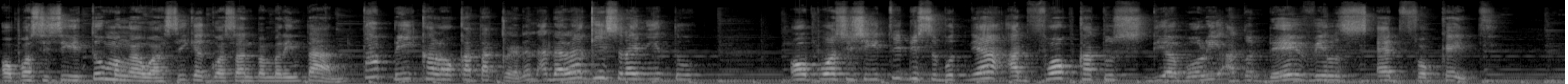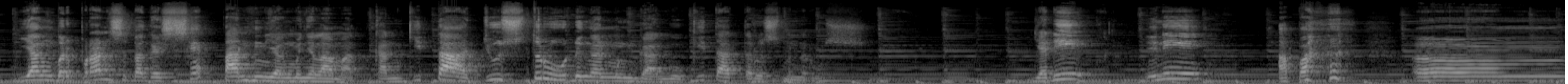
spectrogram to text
oposisi itu mengawasi kekuasaan pemerintahan. Tapi kalau kata Clayden ada lagi selain itu Oposisi itu disebutnya advocatus diaboli atau devil's advocate yang berperan sebagai setan yang menyelamatkan kita justru dengan mengganggu kita terus-menerus. Jadi ini apa um,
